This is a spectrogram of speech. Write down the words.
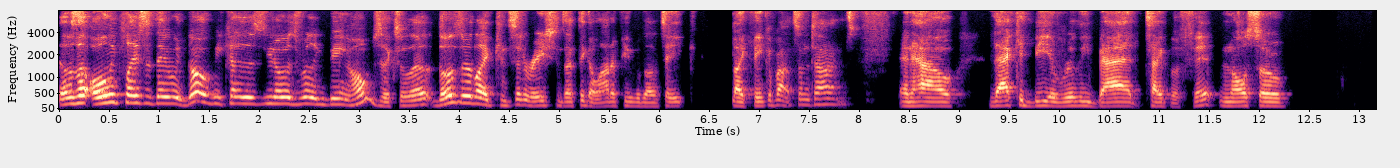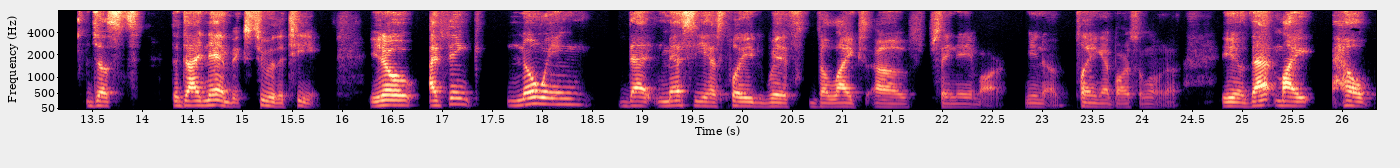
that was the only place that they would go because you know it's really being homesick. So that, those are like considerations I think a lot of people don't take like think about sometimes, and how that could be a really bad type of fit, and also just the dynamics too of the team. You know, I think knowing that Messi has played with the likes of, say, Neymar, you know, playing at Barcelona. You know, that might help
